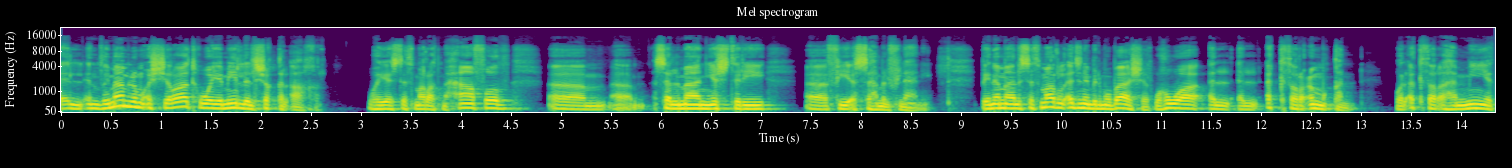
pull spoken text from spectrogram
الانضمام للمؤشرات هو يميل للشق الآخر وهي استثمارات محافظ سلمان يشتري في السهم الفلاني. بينما الاستثمار الأجنبي المباشر وهو الأكثر عمقا والأكثر أهمية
